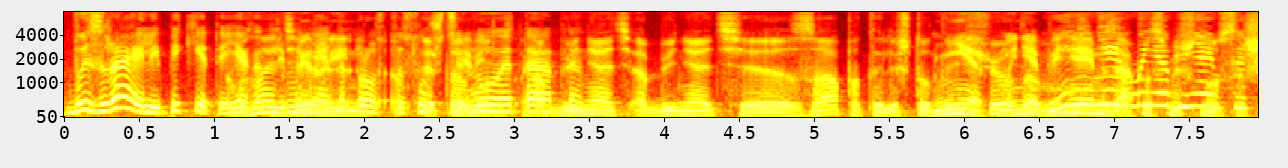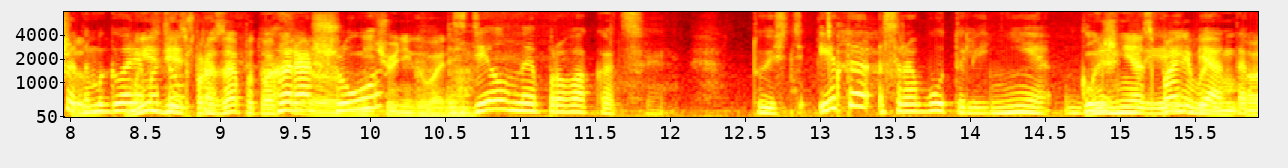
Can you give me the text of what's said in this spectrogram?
В Израиле пикеты, Вы я как для меня это просто, это слушайте, вот ну это... обвинять, обвинять э, Запад или что-то Нет, еще. мы не обвиняем Не-не-не, Запад. мы не обвиняем совершенно. Мы говорим Мы о том, здесь что про Запад вообще хорошо ничего не говорим. сделанная провокация. То есть это сработали не глупые Мы же не оспариваем ребята э,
